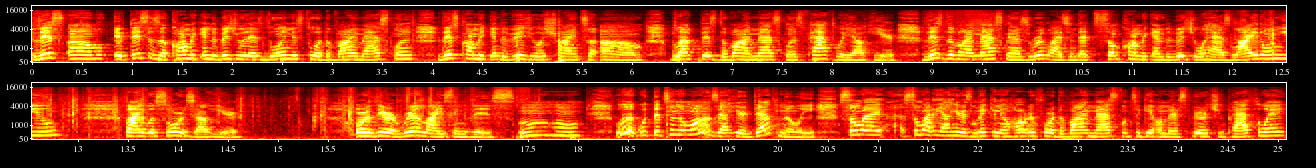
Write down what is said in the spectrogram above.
This um if this is a karmic individual that's doing this to a divine masculine, this karmic individual is trying to um block this divine masculine's pathway out here. This divine masculine is realizing that some karmic individual has lied on you. Five of swords out here or they're realizing this. Mm-hmm. Look, with the Ten of Wands out here, definitely. Somebody somebody out here is making it harder for a divine masculine to get on their spiritual pathway.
